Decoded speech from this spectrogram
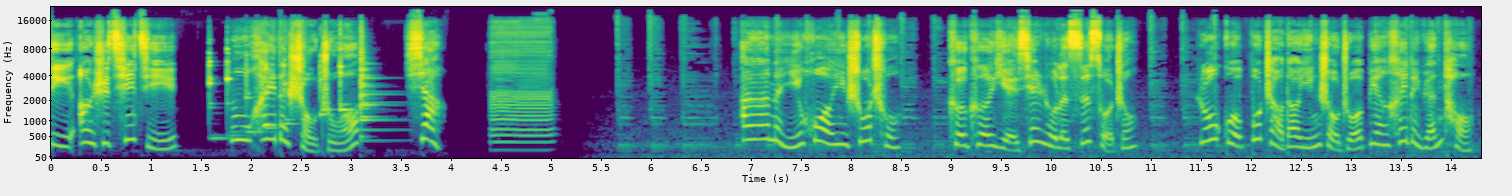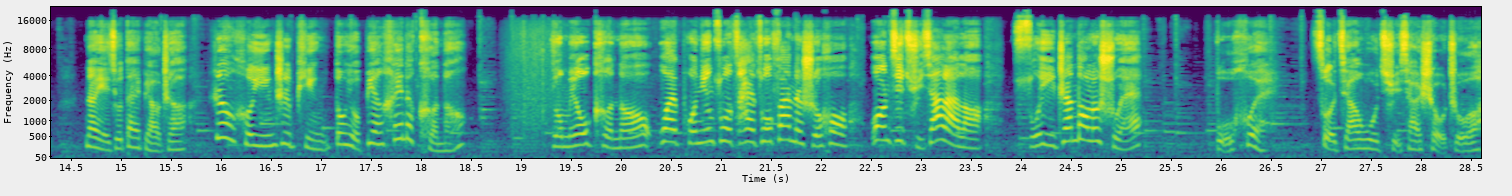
第二十七集，乌黑的手镯下。安安的疑惑一说出，科科也陷入了思索中。如果不找到银手镯变黑的源头，那也就代表着任何银制品都有变黑的可能。有没有可能，外婆您做菜做饭的时候忘记取下来了，所以沾到了水？不会，做家务取下手镯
